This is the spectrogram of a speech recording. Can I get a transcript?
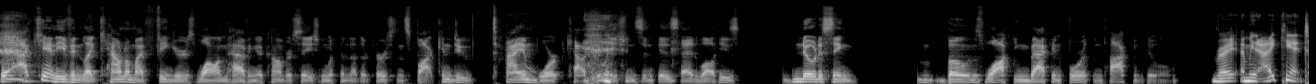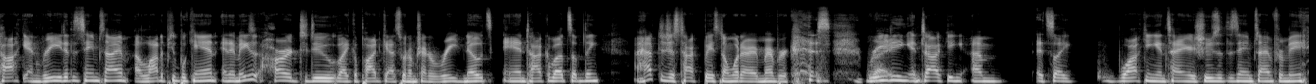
I can't even like count on my fingers while I'm having a conversation with another person. Spock can do time warp calculations in his head while he's noticing Bones walking back and forth and talking to him. right? I mean, I can't talk and read at the same time. A lot of people can, and it makes it hard to do like a podcast when I'm trying to read notes and talk about something. I have to just talk based on what I remember because Right. reading and talking, I'm it's like walking and tying your shoes at the same time for me.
